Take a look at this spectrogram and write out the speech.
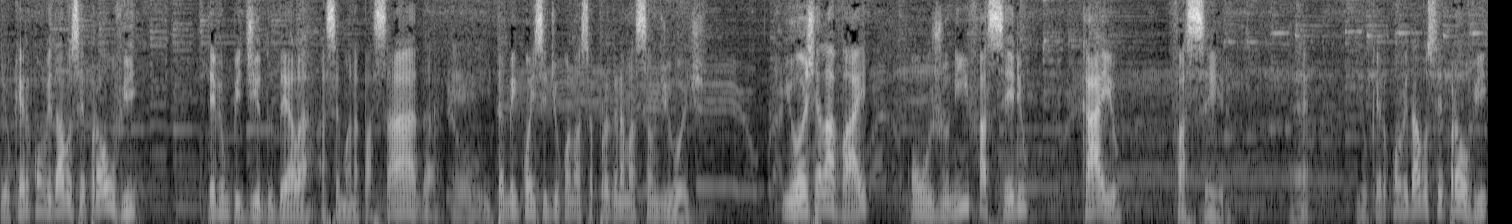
e eu quero convidar você para ouvir Teve um pedido dela a semana passada é, e também coincidiu com a nossa programação de hoje. E hoje ela vai com o Juninho Faceiro e o Caio Faceiro. Né? E eu quero convidar você para ouvir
